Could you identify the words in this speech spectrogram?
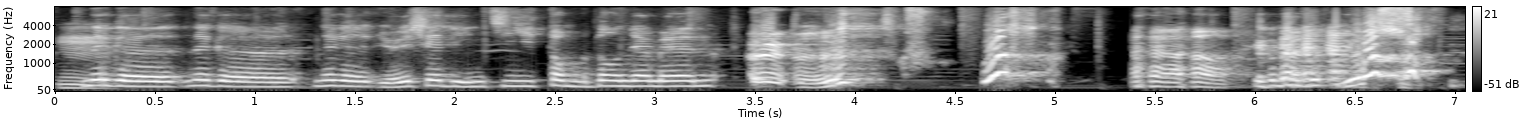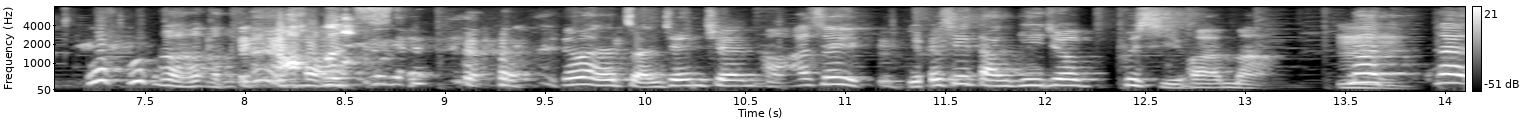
嗯那个、那个、那个，有一些灵机动不动在那边，呃呃，要不然就有爽，要不然转圈圈哈啊，所以有一些当机就不喜欢嘛。那嗯。那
